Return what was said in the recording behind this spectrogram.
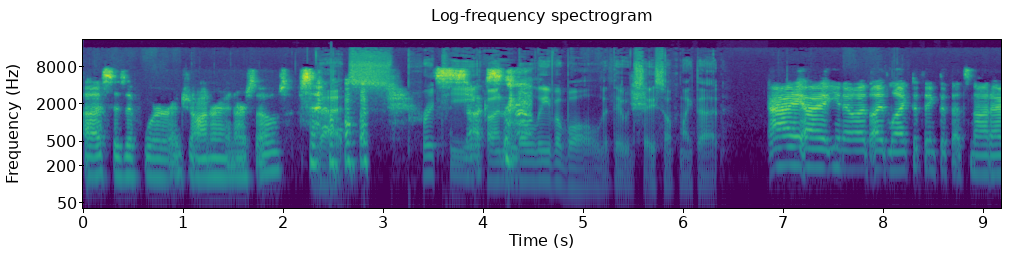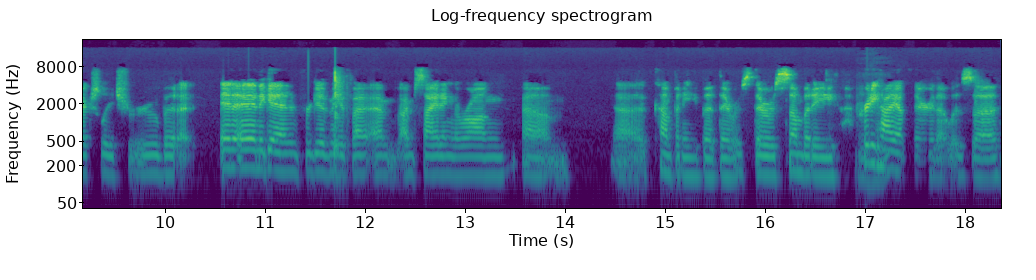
us as if we're a genre in ourselves. So that's pretty unbelievable that they would say something like that. I, I you know, I'd, I'd, like to think that that's not actually true, but and and again, forgive me if I, am I'm, I'm citing the wrong um, uh, company, but there was there was somebody pretty mm-hmm. high up there that was uh,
